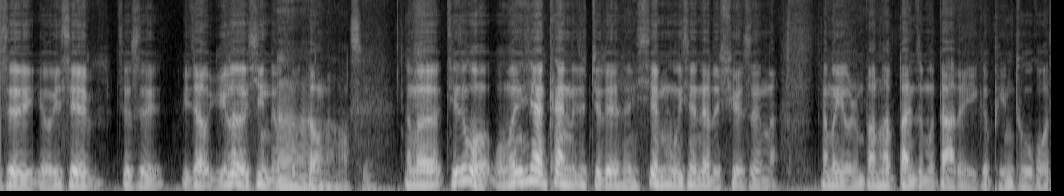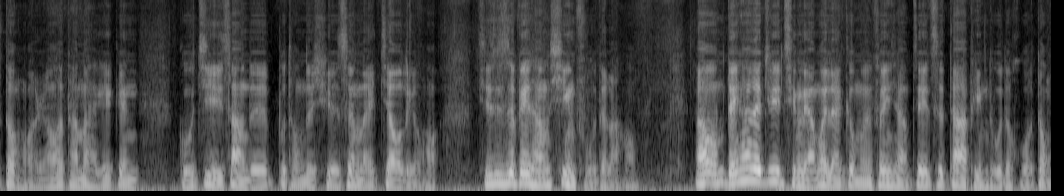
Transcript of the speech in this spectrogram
是有一些就是比较娱乐性的活动了哈。是。那么，其实我我们现在看就觉得很羡慕现在的学生嘛，他们有人帮他办这么大的一个拼图活动哦，然后他们还可以跟国际上的不同的学生来交流哈，其实是非常幸福的了哈。然后我们等一下再继续请两位来跟我们分享这次大拼图的活动。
